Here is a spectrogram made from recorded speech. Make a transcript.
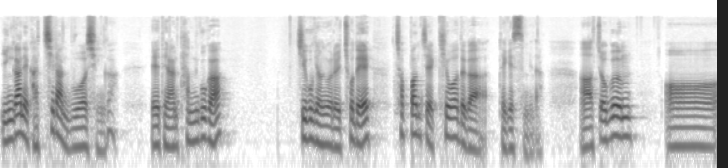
인간의 가치란 무엇인가에 대한 탐구가 지구 경영을 초대의 첫 번째 키워드가 되겠습니다. 아, 조금 어,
